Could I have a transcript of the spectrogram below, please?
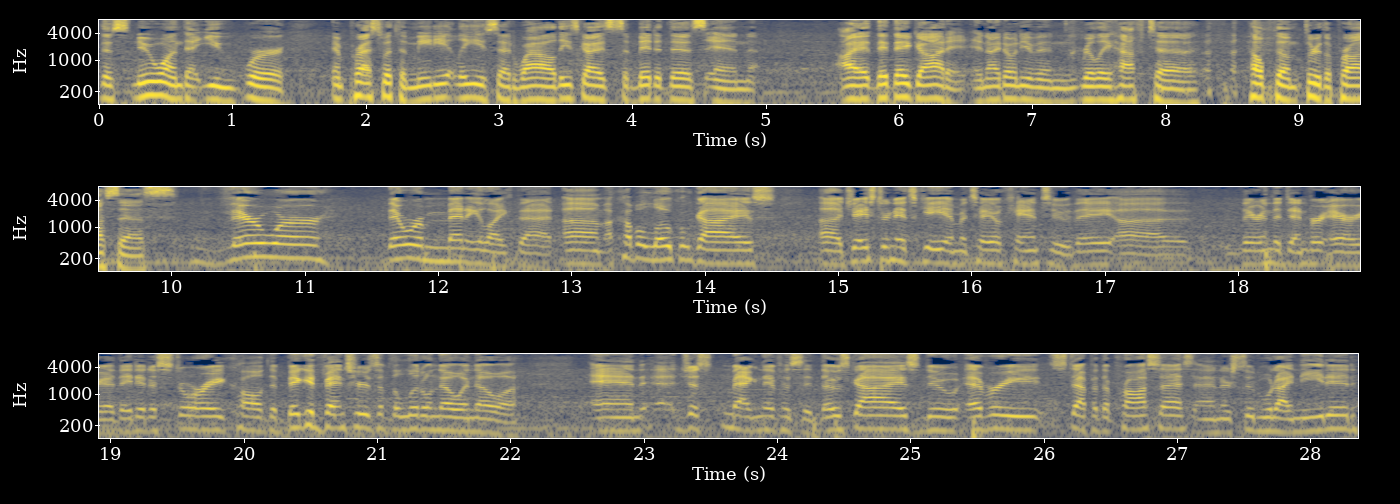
this new one that you were impressed with immediately? You said, "Wow, these guys submitted this, and I they, they got it, and I don't even really have to help them through the process." There were there were many like that. Um, a couple local guys, uh, Jay Sternitsky and Mateo Cantu. They uh, they're in the Denver area. They did a story called "The Big Adventures of the Little Noah Noah," and uh, just magnificent. Those guys knew every step of the process and understood what I needed.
